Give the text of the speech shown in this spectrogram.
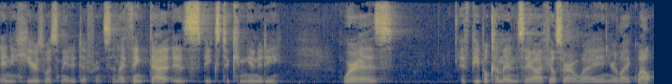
and here's what's made a difference. And I think that is speaks to community, whereas if people come in and say, "Oh, I feel a certain way," and you're like, "Well,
